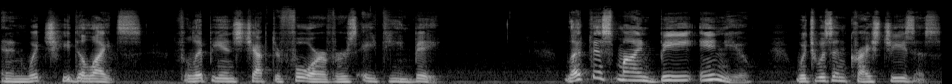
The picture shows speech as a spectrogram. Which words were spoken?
and in which He delights. Philippians chapter 4 verse 18b. Let this mind be in you which was in Christ Jesus.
